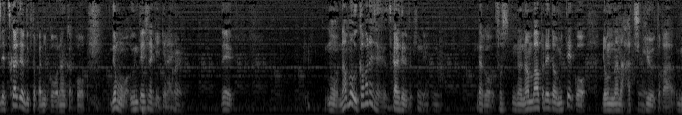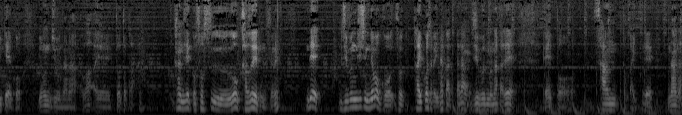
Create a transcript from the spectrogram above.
ですか、で疲れてる時とかにこうなんかこうでも運転しなきゃいけない、はい。でもう何も浮かばないじゃないですか疲れてる時って、だからこうそしナンバープレートを見てこう4789とか見てこう47はえー、っととか感じでこう素数を数えるんですよね。で自分自身でもこうそう対向車がいなかったらうん。自分の中で、えーっと3とか言って、7、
